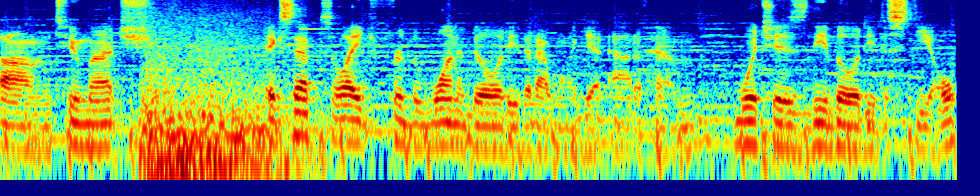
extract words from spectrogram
um, too much. Except, like, for the one ability that I want to get out of him, which is the ability to steal.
